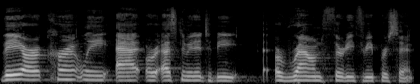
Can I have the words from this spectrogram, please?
they are currently at or estimated to be around 33%.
